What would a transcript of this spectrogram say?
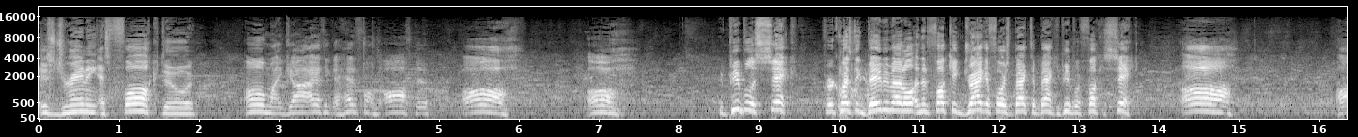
is draining as fuck, dude. Oh my god, I gotta take the headphones off, dude. Oh. Oh. You people are sick for requesting Babymetal and then fucking DragonForce back to back. You people are fucking sick. Oh. Oh.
